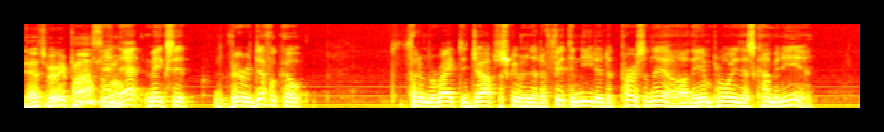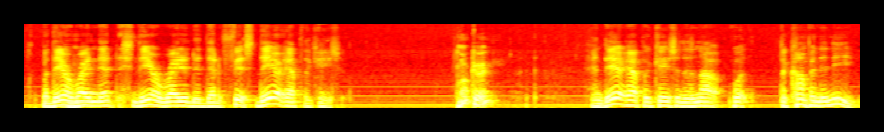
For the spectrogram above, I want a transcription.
That's very possible. and that makes it very difficult for them to write the job descriptions that will fit the need of the personnel or the employee that's coming in. But they are Mm-hmm. writing that they are writing it that fits their application, okay. And their application is not what the company needs.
